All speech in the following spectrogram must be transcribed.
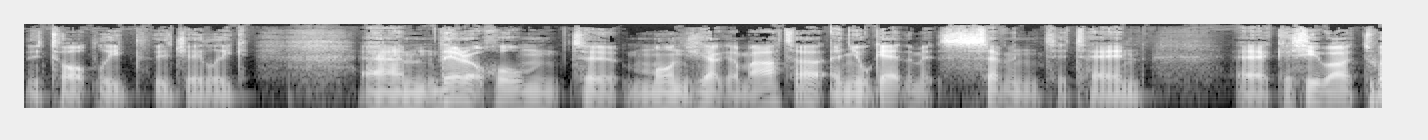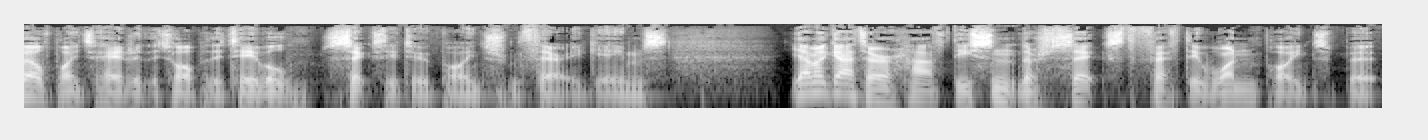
the top league, the J League. Um, they're at home to Monj Yagamata, and you'll get them at seven to ten. Uh, Kashiwa 12 points ahead at the top of the table, 62 points from 30 games. Yamagata are half decent. They're sixth, 51 points, but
